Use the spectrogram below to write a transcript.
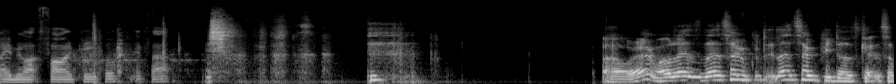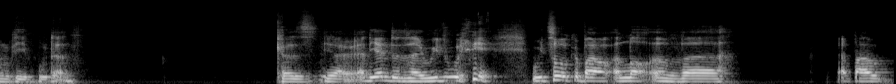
maybe like five people, if that. All right. Well, let's let's hope let's hope he does get some people done. Because you know, at the end of the day, we we we talk about a lot of uh, about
